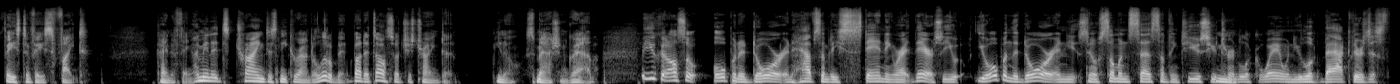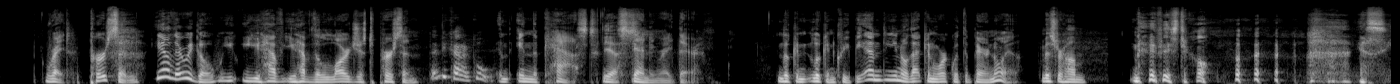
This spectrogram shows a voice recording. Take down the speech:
face to face fight kind of thing. I mean, it's trying to sneak around a little bit, but it's also just trying to, you know, smash and grab. But you could also open a door and have somebody standing right there. So you you open the door and you, know someone says something to you, so you turn to look away. And when you look back, there's this Right. person. Yeah, there we go. You, you have you have the largest person That'd be kind of cool. in, in the cast Yes. standing right there. Looking looking creepy. And you know, that can work with the paranoia. Mr. Hum. Mr. Home. yes.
